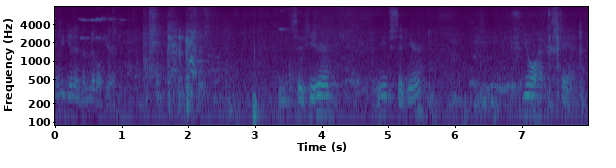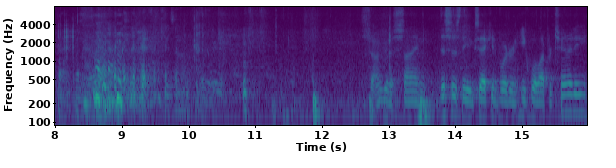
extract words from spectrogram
let me get in the middle here. You sit here, you sit here. You all have to stand. So I'm going to sign, this is the executive order on equal opportunity.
